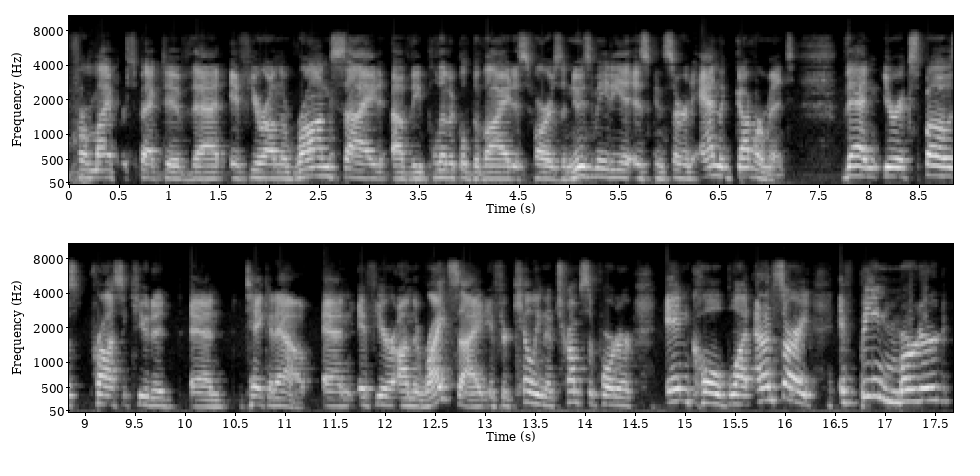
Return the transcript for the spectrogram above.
from my perspective. That if you're on the wrong side of the political divide as far as the news media is concerned and the government, then you're exposed, prosecuted, and taken out. And if you're on the right side, if you're killing a Trump supporter in cold blood, and I'm sorry, if being murdered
